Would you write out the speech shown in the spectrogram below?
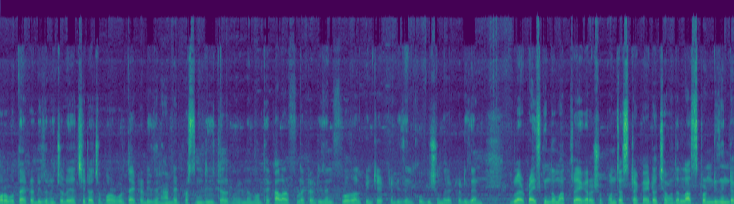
পরবর্তী একটা ডিজাইনে চলে যাচ্ছি। এটা হচ্ছে পরবর্তী একটা ডিজাইন হান্ড্রেড পার্সেন্ট ডিজিটাল প্রিন্টের মধ্যে কালারফুল একটা ডিজাইন ফ্লোরাল প্রিন্টের একটা ডিজাইন খুবই সুন্দর একটা ডিজাইন এগুলোর প্রাইস কিন্তু মাত্র এগারোশো পঞ্চাশ টাকা। এটা হচ্ছে আমাদের লাস্ট ওয়ান ডিজাইনটা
